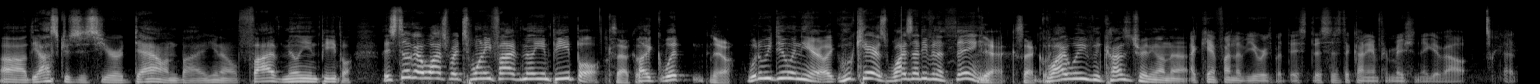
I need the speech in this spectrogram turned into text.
uh, the Oscars this year are down by you know five million people. They still got watched by twenty five million people. Exactly. Like what? Yeah. What are we doing here? Like, who cares? Why is that even a thing? Yeah, exactly. Why are we even concentrating on that? I can't find the viewers. But this this is the kind of information they give out. That,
